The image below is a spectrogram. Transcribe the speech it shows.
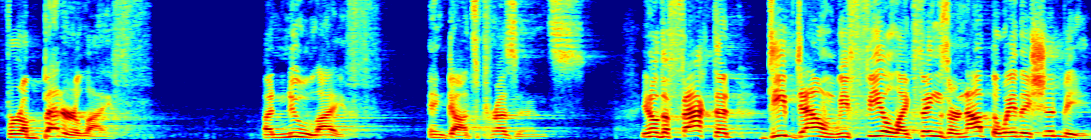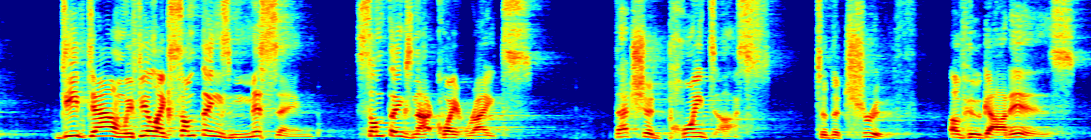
for a better life, a new life in God's presence. You know, the fact that deep down we feel like things are not the way they should be. Deep down we feel like something's missing, something's not quite right. That should point us to the truth of who God is,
